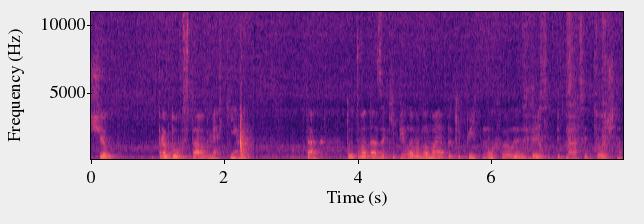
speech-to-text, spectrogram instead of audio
Щоб продукт став м'яким. Так, тут вода закипіла, воно має покипіти ну, хвилин 10-15 точно.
